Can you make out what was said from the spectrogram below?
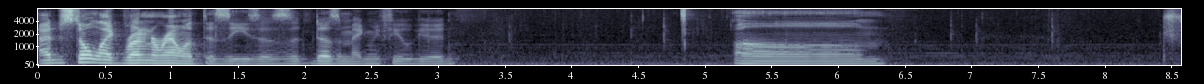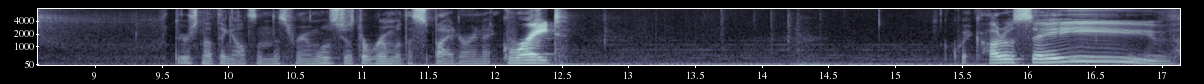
I just don't like running around with diseases. It doesn't make me feel good. Um... There's nothing else in this room. It was just a room with a spider in it. Great! Quick autosave.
